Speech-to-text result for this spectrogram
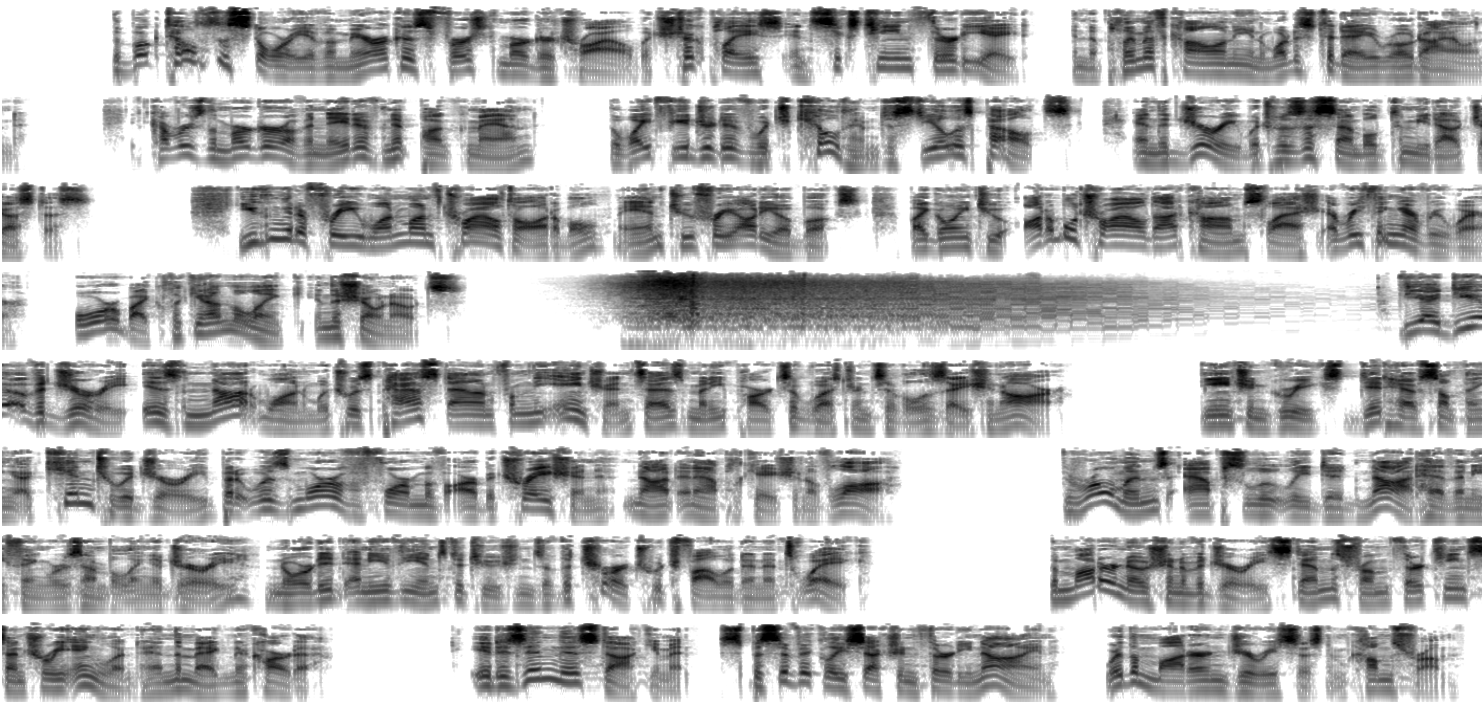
The book tells the story of America's first murder trial, which took place in 1638 in the Plymouth colony in what is today Rhode Island. It covers the murder of a native Nipmuc man, the white fugitive which killed him to steal his pelts, and the jury which was assembled to mete out justice. You can get a free one-month trial to Audible and two free audiobooks by going to audibletrial.com slash everythingeverywhere or by clicking on the link in the show notes. The idea of a jury is not one which was passed down from the ancients as many parts of Western civilization are. The ancient Greeks did have something akin to a jury, but it was more of a form of arbitration, not an application of law. The Romans absolutely did not have anything resembling a jury, nor did any of the institutions of the church which followed in its wake. The modern notion of a jury stems from 13th century England and the Magna Carta. It is in this document, specifically section 39, where the modern jury system comes from.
